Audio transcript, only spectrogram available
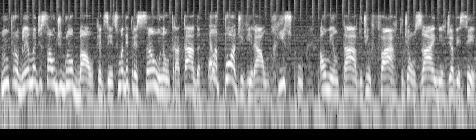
num problema de saúde global. Quer dizer, se uma depressão não tratada, ela pode virar um risco aumentado de infarto, de Alzheimer, de AVC?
